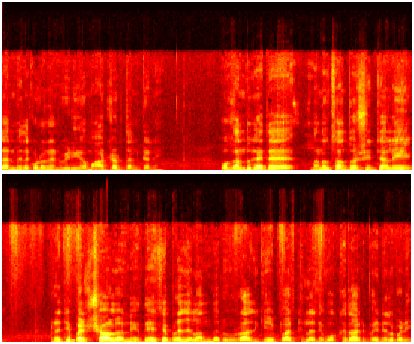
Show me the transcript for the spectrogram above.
దాని మీద కూడా నేను విడిగా మాట్లాడతాను కానీ ఒకందుకైతే మనం సంతోషించాలి. ప్రతిపక్షాలని దేశ ప్రజలందరూ రాజకీయ పార్టీలని ఒక్కదాటిపై నిలబడి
